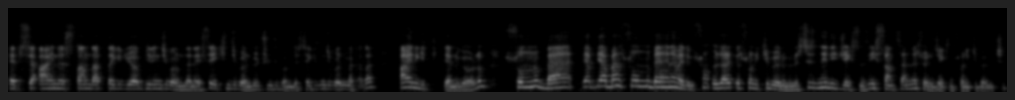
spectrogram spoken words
Hepsi aynı standartta gidiyor. Birinci bölümde neyse ikinci bölümde, üçüncü bölümde, sekizinci bölüme kadar aynı gittiklerini gördüm. Sonunu ben ya, ya ben sonunu beğenemedim. Son, özellikle son iki bölümünü. Siz ne diyeceksiniz? İhsan sen ne söyleyeceksin son iki bölüm için?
